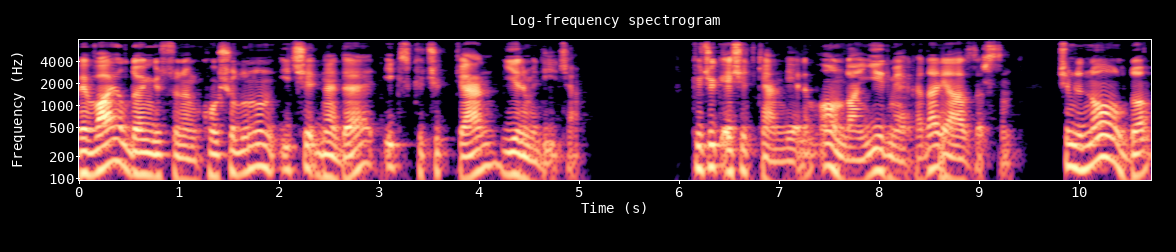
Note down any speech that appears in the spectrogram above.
Ve while döngüsünün koşulunun içine de x küçükken 20 diyeceğim. Küçük eşitken diyelim 10'dan 20'ye kadar yazdırsın. Şimdi ne oldu?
